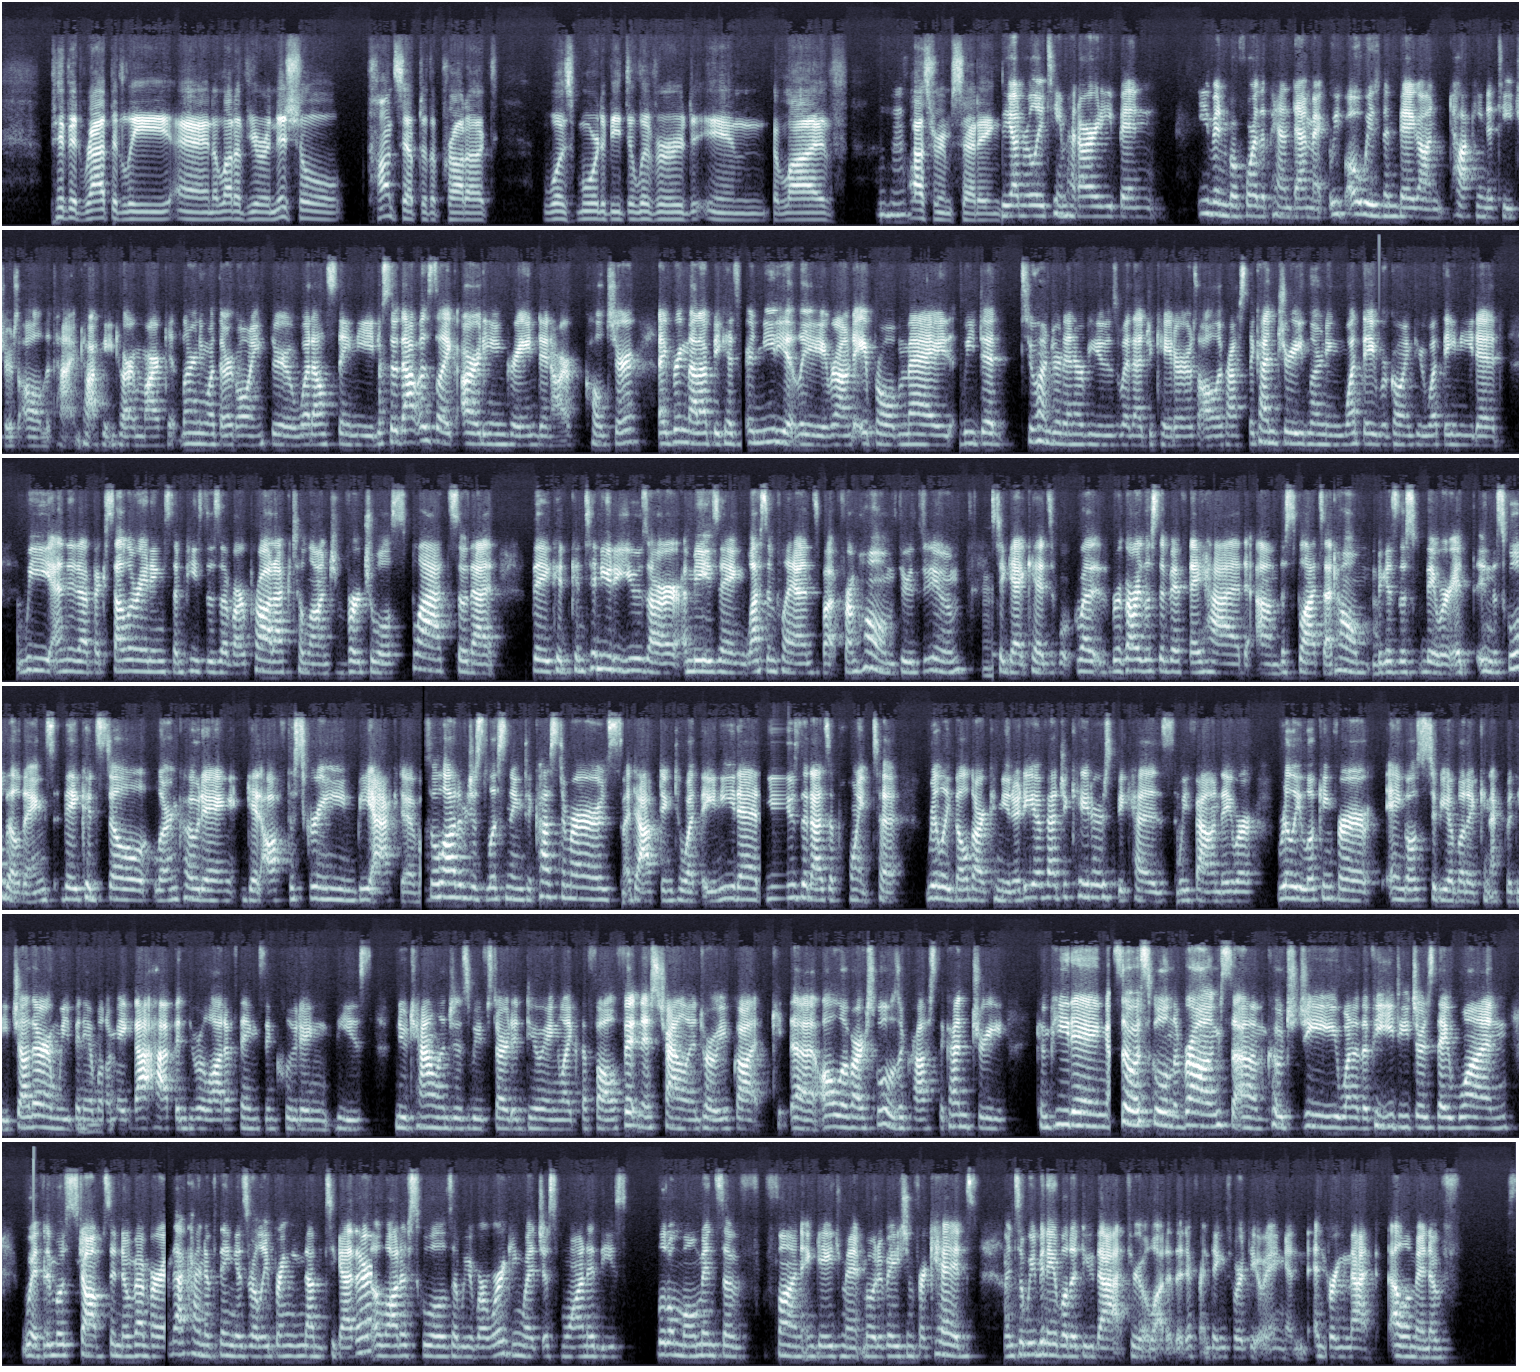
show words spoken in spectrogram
pivot rapidly, and a lot of your initial concept of the product was more to be delivered in a live mm-hmm. classroom setting. The Unruly team had already been even before the pandemic, we've always been big on talking to teachers all the time, talking to our market, learning what they're going through, what else they need. So that was like already ingrained in our culture. I bring that up because immediately around April, May, we did 200 interviews with educators all across the country, learning what they were going through, what they needed. We ended up accelerating some pieces of our product to launch virtual splats so that they could continue to use our amazing lesson plans, but from home through Zoom mm-hmm. to get kids, regardless of if they had um, the splats at home, because this, they were in the school buildings, they could still learn coding, get off the screen, be active. So a lot of just listening to customers, adapting to what they needed, use it as a point to really build our community of educators because we found they were really looking for angles to be able to connect with each other. And we've been mm-hmm. able to make that happen through a lot of things, including these new challenges we've started doing, like the Fall Fitness Challenge, where we've got uh, all of our schools across the country competing. So, a school in the Bronx, um, Coach G, one of the PE teachers, they won with the most stomps in November. That kind of thing is really bringing them together. A lot of schools that we were working with just wanted these little moments of fun, engagement, motivation for kids. And so we've been able to do that through a lot of the different things we're doing and, and bring that element of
